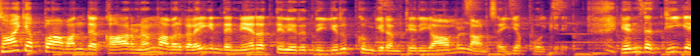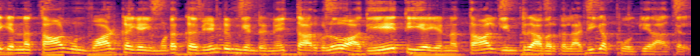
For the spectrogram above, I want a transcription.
சாயப்பா வந்த காரணம் அவர்களை இந்த நேரத்தில் இருந்து இருக்கும் இடம் தெரியாமல் நான் செய்ய போகிறேன். எந்த தீய எண்ணத்தால் உன் வாழ்க்கையை முடக்க வேண்டும் என்று நினைத்தார்களோ அதே தீய எண்ணத்தால் இன்று அவர்கள் அழியப் போகிறார்கள்.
